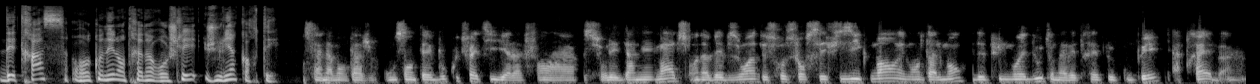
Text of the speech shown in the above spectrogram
des traces, reconnaît l'entraîneur Rochelet, Julien Corté c'est un avantage. On sentait beaucoup de fatigue à la fin sur les derniers matchs. On avait besoin de se ressourcer physiquement et mentalement. Depuis le mois d'août, on avait très peu coupé. Après, ben,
